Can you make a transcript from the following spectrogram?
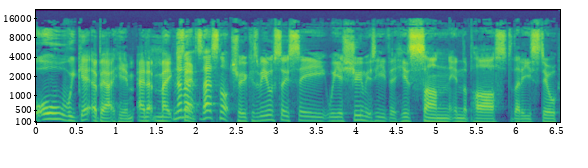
all we get about him, and it makes No, no, that's not true because we also see we assume it's either his son in the past that he's still.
